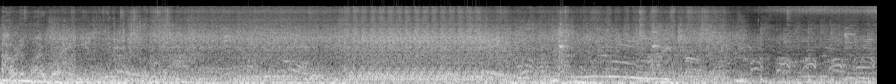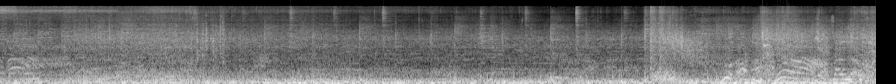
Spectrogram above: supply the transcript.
Out of my way. Get a load!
